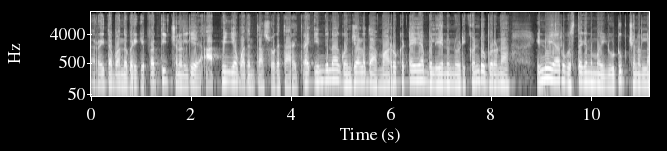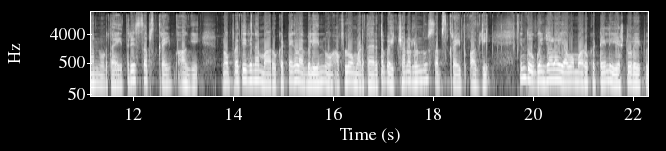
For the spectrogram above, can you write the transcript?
ರೈತ ಬಾಂಧವರಿಗೆ ಪ್ರತಿ ಚಾನಲ್ಗೆ ಆತ್ಮೀಯವಾದಂತಹ ಸ್ವಾಗತ. ರೈತರ ಇಂದಿನ ಗೊಂಜಾಳದ ಮಾರುಕಟ್ಟೆಯ ಬೆಲೆಯನ್ನು ನೋಡಿಕೊಂಡು ಬರೋಣ. ಇನ್ನೂ ಯಾರು ಹೊಸದಾಗಿ ನಮ್ಮ ಯೂಟ್ಯೂಬ್ ಚಾನಲ್ನ ನೋಡ್ತಾ ಇದ್ದರೆ ಸಬ್ಸ್ಕ್ರೈಬ್ ಆಗಿ. ನಾವು ಪ್ರತಿದಿನ ಮಾರುಕಟ್ಟೆಗಳ ಬೆಲೆಯನ್ನು ಅಪ್ಲೋಡ್ ಮಾಡ್ತಾ ಇರ್ತವೆ. ಚಾನಲನ್ನು ಸಬ್ಸ್ಕ್ರೈಬ್ ಆಗಿ. ಇಂದು ಗೊಂಜಾಳ ಯಾವ ಮಾರುಕಟ್ಟೆಯಲ್ಲಿ ಎಷ್ಟು ರೇಟು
